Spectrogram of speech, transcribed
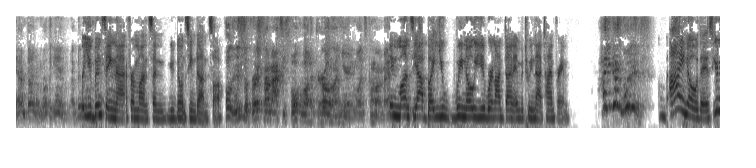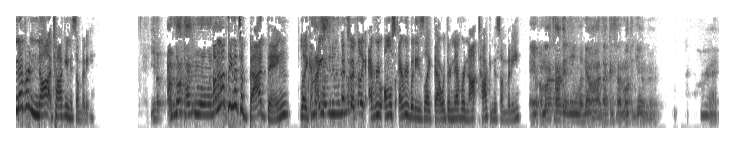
Yeah, I'm done. I'm out the game. I've been. But you've been saying that for months, and you don't seem done. So Hold on, this is the first time I actually spoke about a girl on here in months. Come on, man. in months, yeah. But you, we know you were not done in between that time frame. How you guys know this? I know this. You're never not talking to somebody. You know, I'm not talking to anyone. I'm not saying that's a bad thing. Like I'm not I to talking to anyone that, so I feel like every almost everybody's like that, where they're never not talking to somebody. Hey, I'm not talking to anyone now. Like I said, I'm out again, man. All right,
